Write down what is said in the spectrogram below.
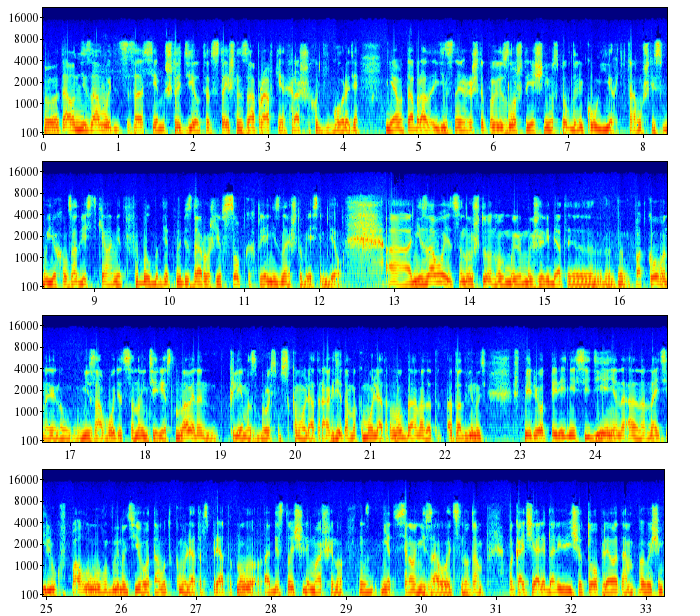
Вот, а он не заводится совсем. Что делать? Вот стоишь на заправке, хорошо хоть в городе. Я вот образ... Единственное, что повезло, что я еще не успел далеко уехать, потому что если бы уехал за 200 километров и был бы где-то на бездорожье в сопках, то я не знаю, что бы я с ним делал. А не заводится, ну что, ну мы, мы же ребята э, ну, подкованные, ну не заводится, но интересно. Ну давай, наверное, клеммы сбросим с аккумулятора. А где там аккумулятор? Ну да, надо от- отодвинуть вперед переднее сиденье, на- найти люк в полу, вынуть его, там вот аккумулятор спрятан. Ну, обесточили машину. Ну, нет, все равно не заводится. Ну, там покачали, долили еще топливо, там, в общем,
